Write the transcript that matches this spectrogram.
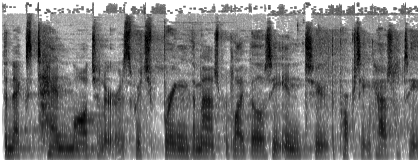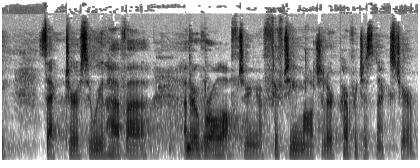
the next 10 modulars, which bring the management liability into the property and casualty sector. So we'll have an overall offering of 15 modular coverages next year.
